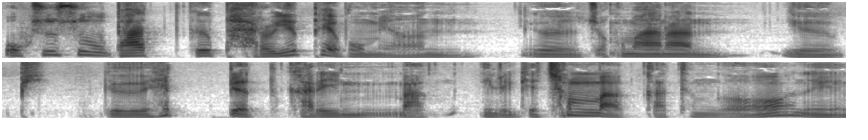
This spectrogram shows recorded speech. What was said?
옥수수 밭 그 바로 옆에 보면 그 조그만한 그, 비- 그 햇볕 가림 막 이렇게 천막 같은 거, 네,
